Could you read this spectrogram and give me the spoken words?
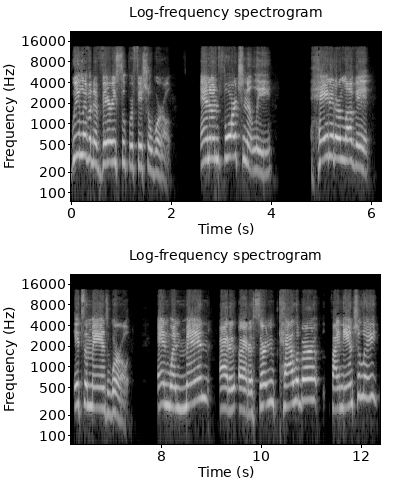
we live in a very superficial world. And unfortunately, hate it or love it, it's a man's world. And when men at a, at a certain caliber financially,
